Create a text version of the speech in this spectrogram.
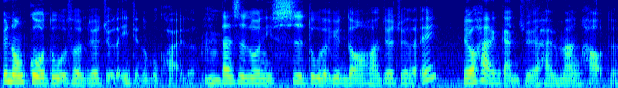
运动过度的时候，你就会觉得一点都不快乐。嗯但是如果你适度的运动的话，你就会觉得，哎、流汗感觉还蛮好的。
